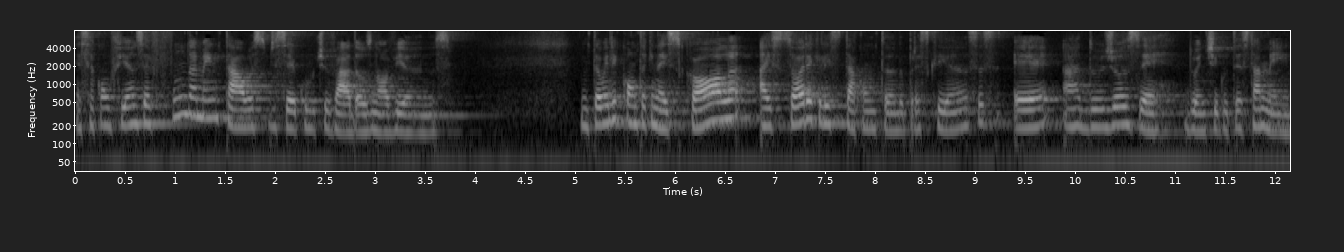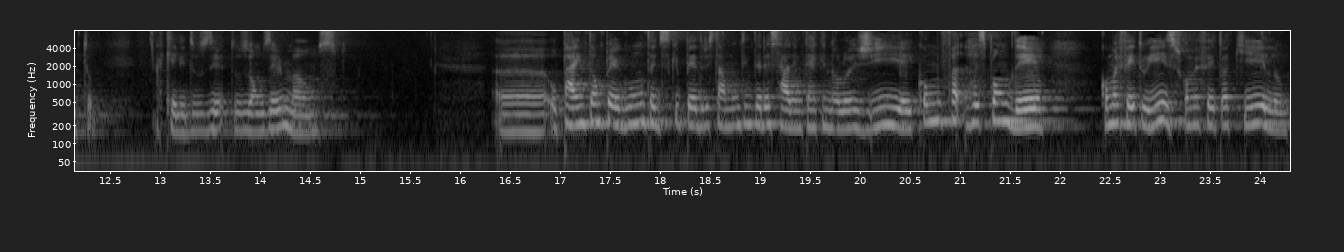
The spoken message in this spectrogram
Essa confiança é fundamental de ser cultivada aos nove anos. Então ele conta que na escola a história que ele está contando para as crianças é a do José do Antigo Testamento, aquele dos, dos onze irmãos. Uh, o pai então pergunta, diz que Pedro está muito interessado em tecnologia e como responder, como é feito isso, como é feito aquilo.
